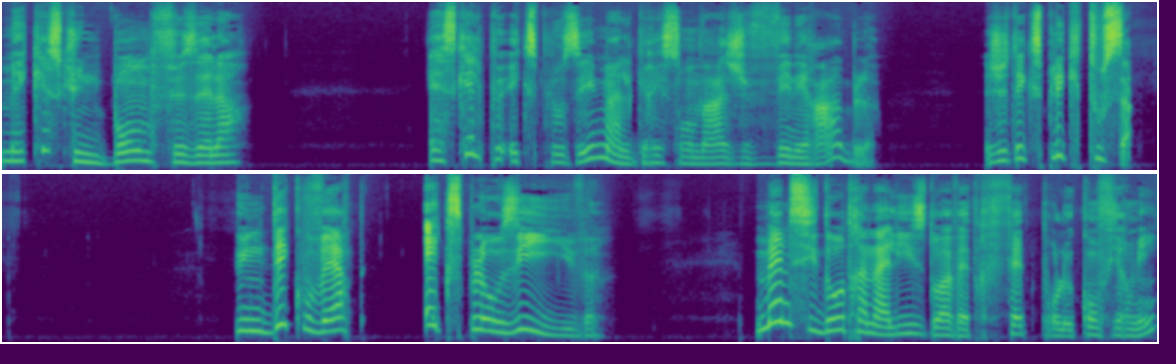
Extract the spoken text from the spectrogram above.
Mais qu'est-ce qu'une bombe faisait là? Est-ce qu'elle peut exploser malgré son âge vénérable? Je t'explique tout ça. Une découverte explosive. Même si d'autres analyses doivent être faites pour le confirmer,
